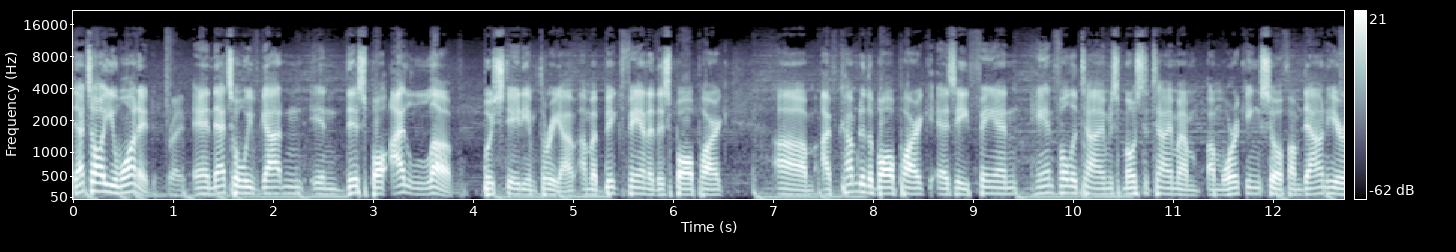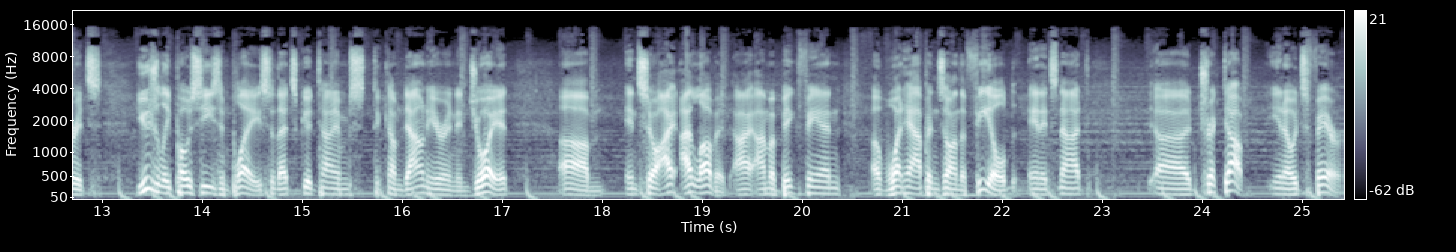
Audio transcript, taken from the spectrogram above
That's all you wanted. Right. And that's what we've gotten in this ball. I love Busch Stadium 3. I'm a big fan of this ballpark. Um, I've come to the ballpark as a fan handful of times. Most of the time, I'm, I'm working. So if I'm down here, it's usually postseason play. So that's good times to come down here and enjoy it. Um, and so I, I love it. I, I'm a big fan of what happens on the field, and it's not uh, tricked up. You know, it's fair.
